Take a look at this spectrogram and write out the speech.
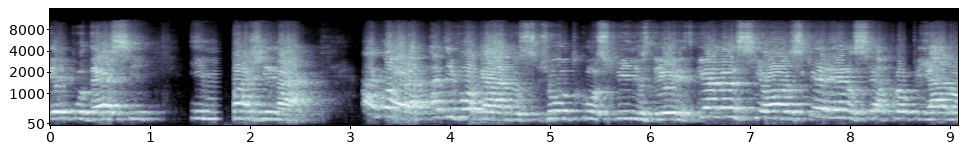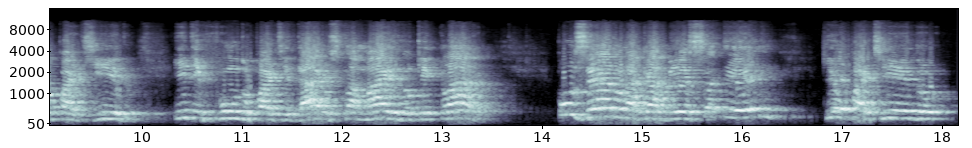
ele pudesse imaginar. Agora, advogados, junto com os filhos deles, gananciosos, querendo se apropriar do partido e de fundo partidário, está mais do que claro, puseram na cabeça dele que o partido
